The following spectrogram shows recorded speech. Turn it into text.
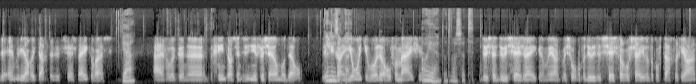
de embryo, ik dacht dat het zes weken was, Ja. Eigenlijk een, eh, begint als een universeel model. Dus je kan een jongetje worden of een meisje. Oh ja, dat was het. Dus dat duurt zes weken. Maar ja, bij sommigen duurt het 60 of 70 of 80 jaar.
